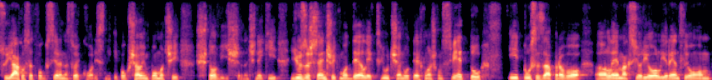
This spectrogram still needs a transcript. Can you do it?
su jako sad fokusirani na svoje korisnike i pokušavaju im pomoći što više. Znači neki user-centric model je ključan u tehnološkom svijetu i tu se zapravo uh, Lemax, Orioli i Rently u ovom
